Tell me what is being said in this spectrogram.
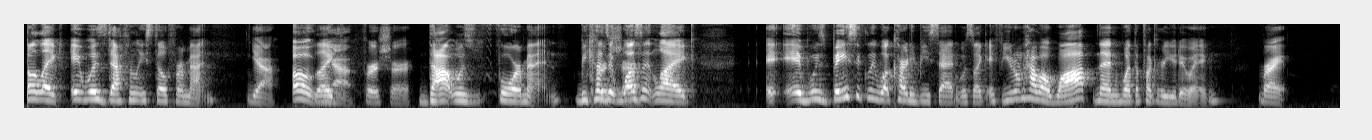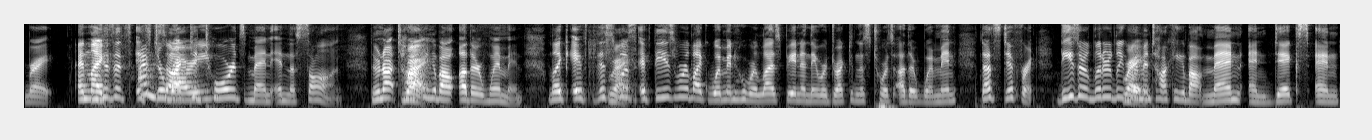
but like it was definitely still for men. Yeah. Oh, like yeah, for sure. That was for men because for it sure. wasn't like it, it was basically what Cardi B said was like if you don't have a WAP, then what the fuck are you doing? Right. Right. And like because it's it's I'm directed sorry. towards men in the song. They're not talking right. about other women. Like if this right. was if these were like women who were lesbian and they were directing this towards other women, that's different. These are literally right. women talking about men and dicks and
